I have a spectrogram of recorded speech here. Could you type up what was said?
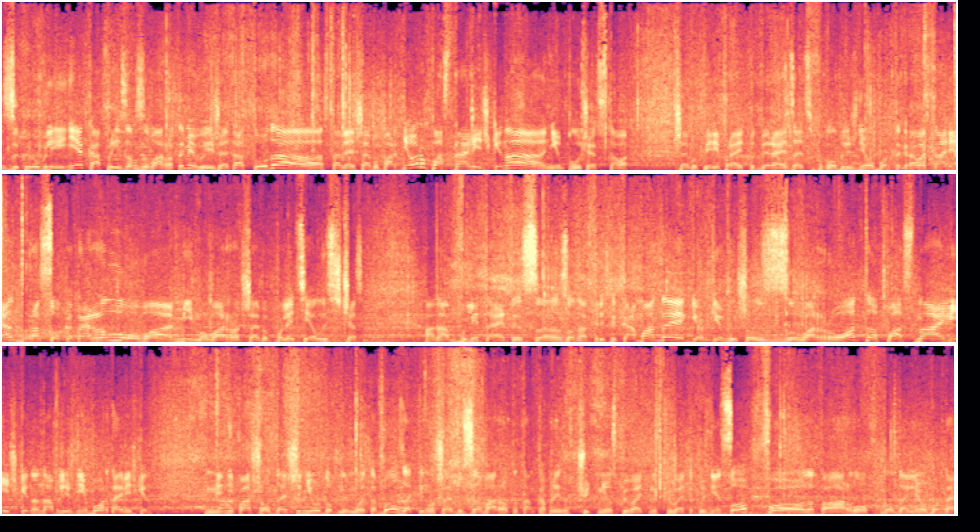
закругления. Капризов за воротами выезжает оттуда, оставляет шайбу партнеру. Пас на Овечкина. Не получается того шайбу переправить. Подбирает Зайцев около ближнего борта. Игровой снаряд. Бросок от Орлова. Мимо ворот шайба полетела. И сейчас она вылетает из э, зоны австрийской команды. Георгий вышел из ворот. Пас на Овечкина на ближний борт. Овечкин не пошел дальше. Неудобно ему это был. Закинул шайбу за ворота. Там Капризов чуть не успевает. Не успевает и Кузнецов. Зато Орлов около дальнего борта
